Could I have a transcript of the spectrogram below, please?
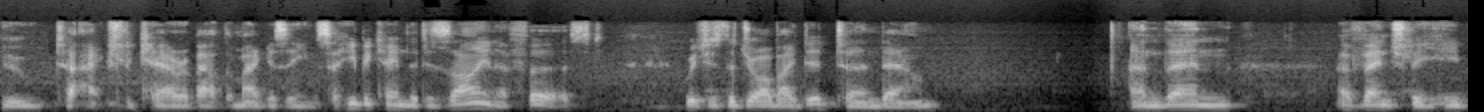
Who to actually care about the magazine. So he became the designer first, which is the job I did turn down. And then eventually he,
